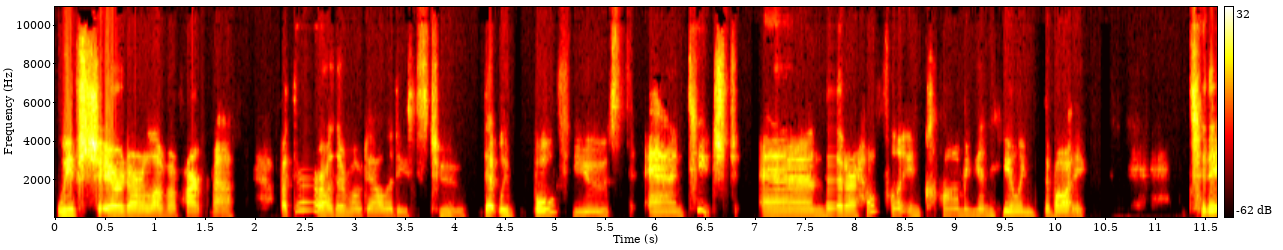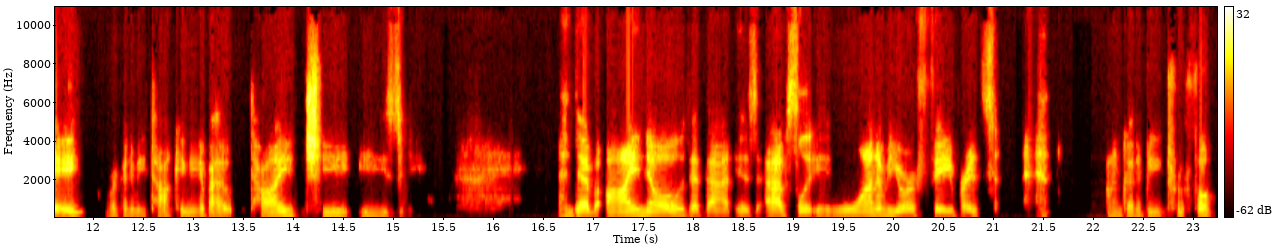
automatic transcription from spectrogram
We've shared our love of HeartMath but there are other modalities too that we both use and teach and that are helpful in calming and healing the body. Today, we're going to be talking about Tai Chi Easy. And Deb, I know that that is absolutely one of your favorites. And I'm going to be truthful.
